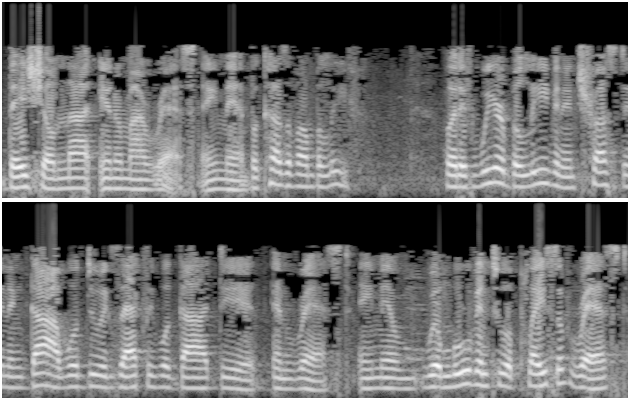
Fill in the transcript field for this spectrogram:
they shall not enter my rest. Amen. Because of unbelief. But if we are believing and trusting in God, we'll do exactly what God did and rest. Amen. We'll move into a place of rest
